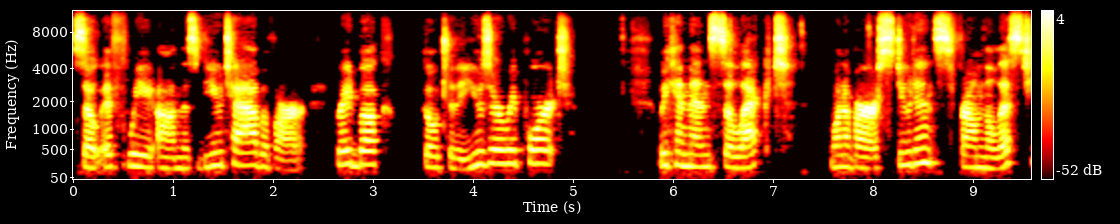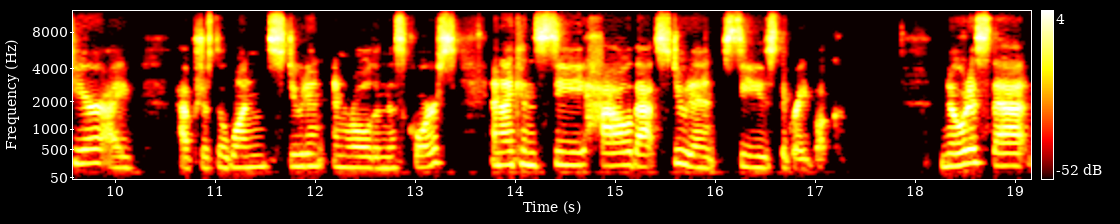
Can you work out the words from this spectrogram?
So if we, on this view tab of our gradebook, go to the user report, we can then select one of our students from the list here. I have just the one student enrolled in this course, and I can see how that student sees the gradebook. Notice that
